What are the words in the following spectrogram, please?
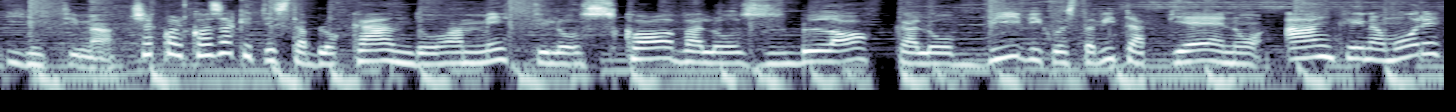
intima. C'è qualcosa che ti sta bloccando? Ammettilo, scovalo, sbloccalo, vivi questa vita a pieno, anche in amore.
